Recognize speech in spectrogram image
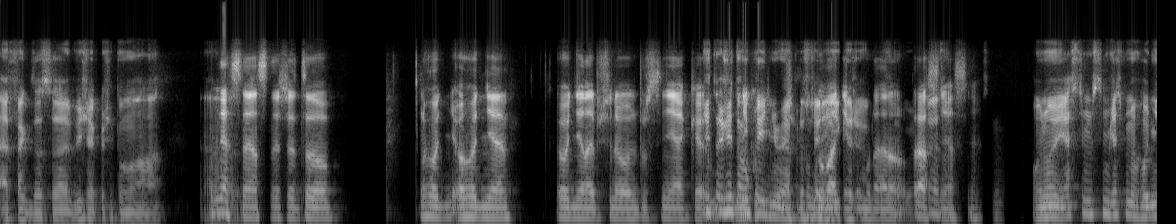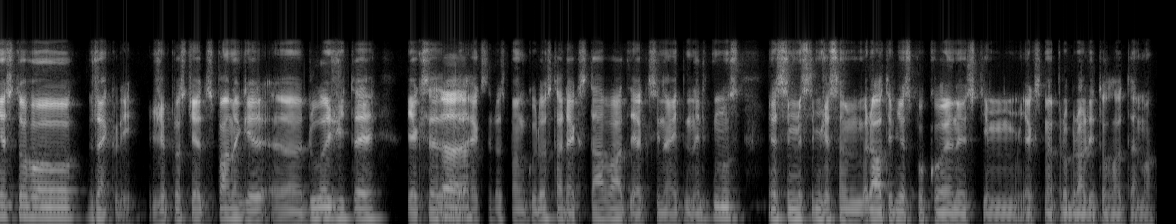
efekt zase, víš, jakože pomáhá. Uh, jasně, jasně, že to hodně, hodně, hodně lepší, nebo prostě nějaké... Že to, že to uklidňuje prostě lidi, kteří... No, jasně, jasně. jasně. Ono, já si myslím, že jsme hodně z toho řekli, že prostě spánek je uh, důležitý, jak se, uh. jak se do spánku dostat, jak stávat, jak si najít ten rytmus. Já si myslím, že jsem relativně spokojený s tím, jak jsme probrali tohle téma.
